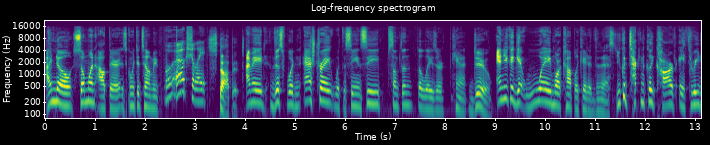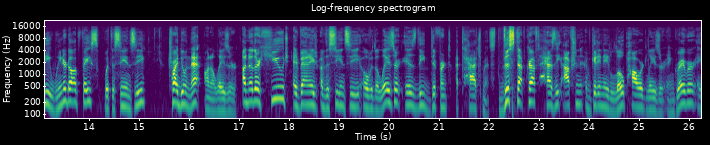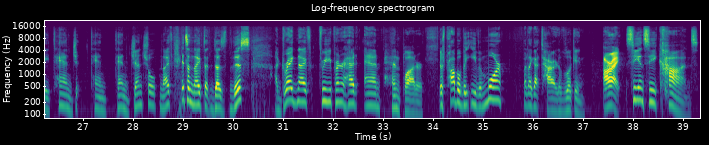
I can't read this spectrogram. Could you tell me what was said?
I know someone out there is going to tell me, well, actually, stop it. I made this wooden ashtray with the CNC, something the laser can't do. And you could get way more complicated than this. You could technically carve a 3D wiener dog face with the CNC. Try doing that on a laser. Another huge advantage of the CNC over the laser is the different attachments. This Stepcraft has the option of getting a low powered laser engraver, a tang tan tangential knife. It's a knife that does this, a drag knife, 3D printer head, and pen plotter. There's probably even more, but I got tired of looking. All right, CNC cons.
